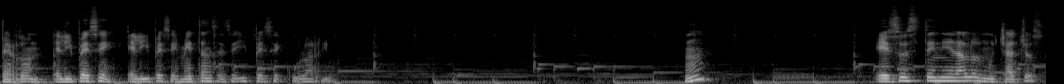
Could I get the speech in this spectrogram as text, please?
Perdón, el IPC, el IPC, métanse ese IPC culo arriba. ¿Mm? Eso es tener a los muchachos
